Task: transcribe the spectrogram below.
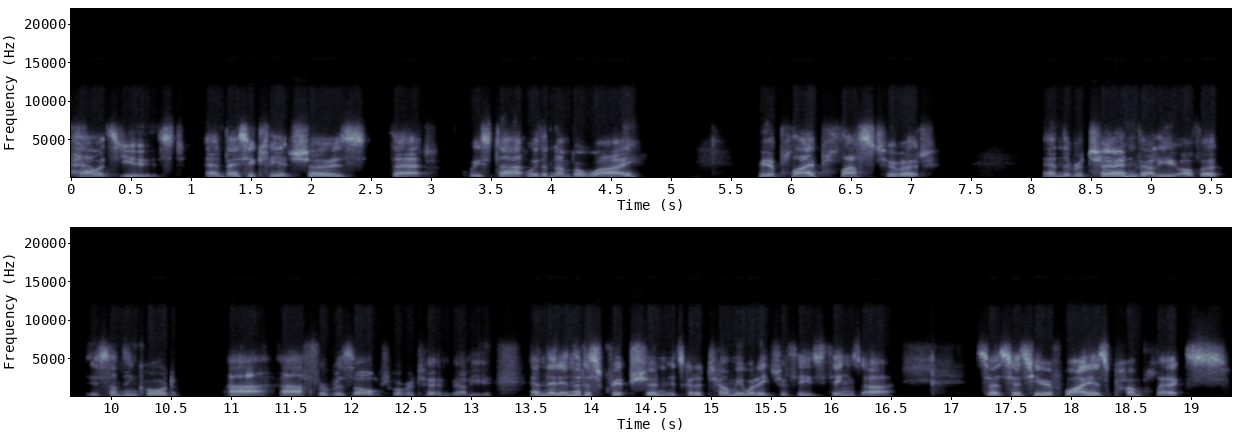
how it's used. And basically it shows that we start with a number y, we apply plus to it, and the return value of it is something called R, R for result or return value. And then in the description, it's going to tell me what each of these things are. So it says here, if y is complex,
